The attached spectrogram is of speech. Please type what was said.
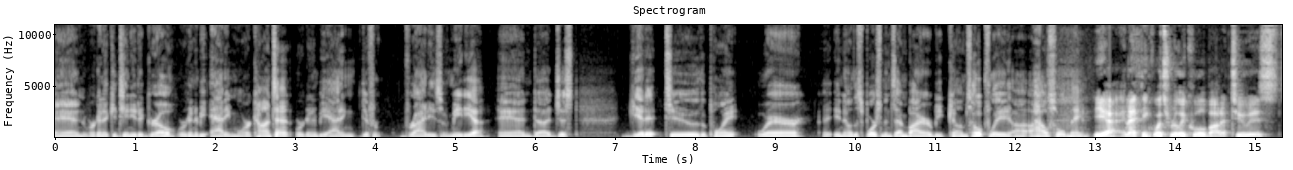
and we're going to continue to grow. We're going to be adding more content. We're going to be adding different varieties of media and uh, just get it to the point where you know the Sportsman's Empire becomes hopefully a, a household name. Yeah, and I think what's really cool about it too is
